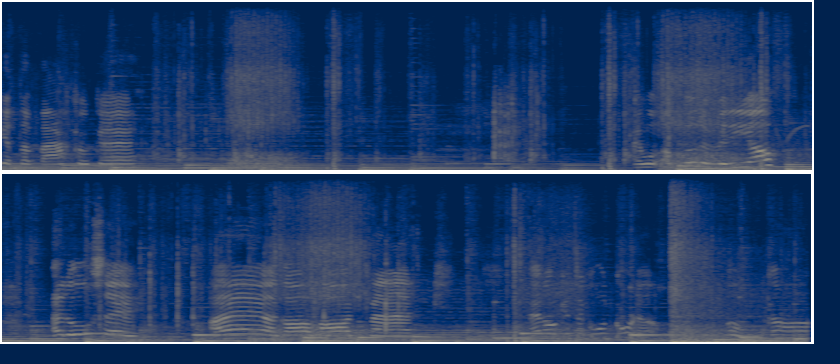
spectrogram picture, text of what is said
Get the back, okay? I will upload a video and it'll say, I got a mod back. And I'll get the gold Gordo. Oh god.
